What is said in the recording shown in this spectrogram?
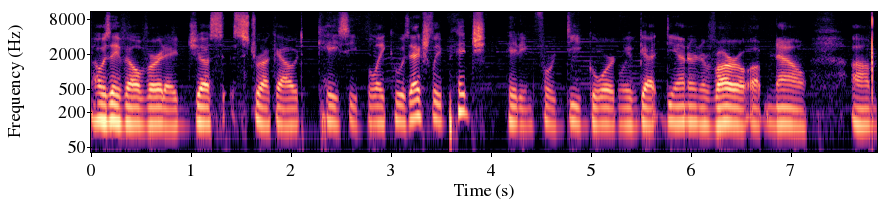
Jose Valverde just struck out Casey Blake, who was actually pinch hitting for D Gordon. We've got Dioner Navarro up now. Um,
